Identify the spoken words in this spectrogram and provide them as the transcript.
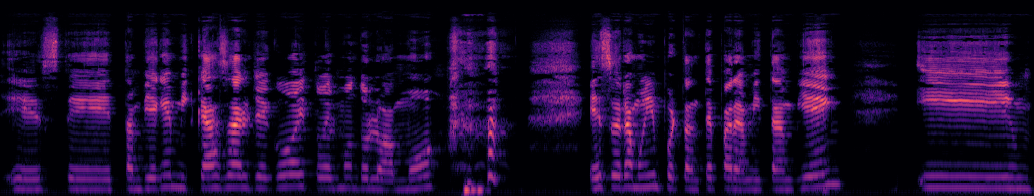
Este, también en mi casa él llegó y todo el mundo lo amó. Eso era muy importante para mí también. Y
